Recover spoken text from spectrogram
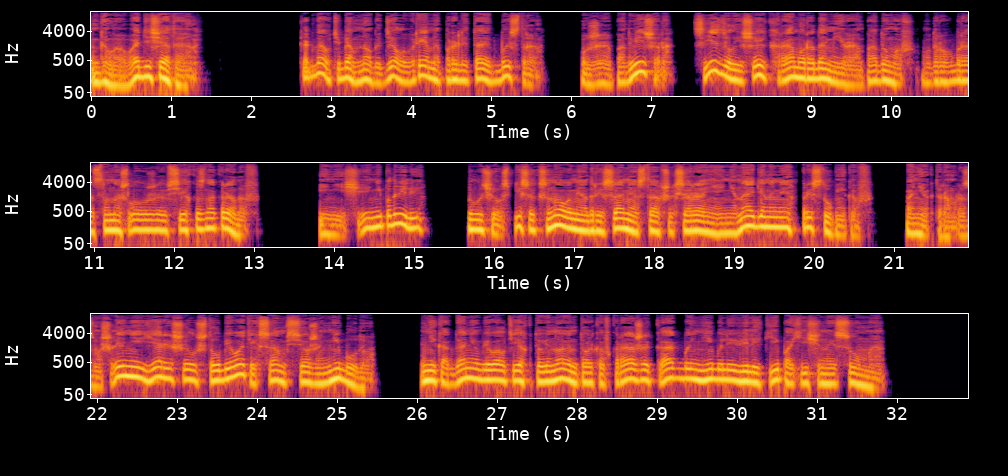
Глава десятая. Когда у тебя много дел, время пролетает быстро. Уже под вечер съездил еще и к храму Радомира, подумав, вдруг братство нашло уже всех казнокрадов. И нищие не подвели. Получил список с новыми адресами оставшихся ранее не найденными преступников. По некоторым размышлениям я решил, что убивать их сам все же не буду никогда не убивал тех, кто виновен только в краже, как бы ни были велики похищенные суммы.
